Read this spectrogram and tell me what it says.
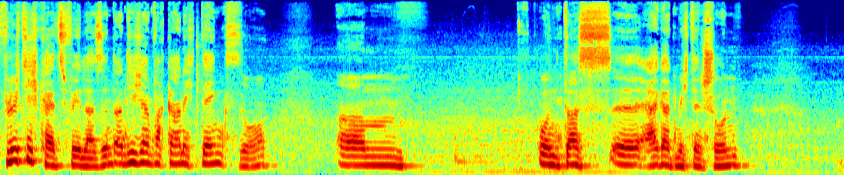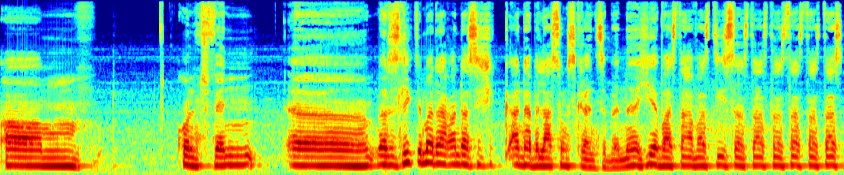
Flüchtigkeitsfehler sind, an die ich einfach gar nicht denke. So. Ähm, und das äh, ärgert mich denn schon. Ähm, und wenn, das liegt immer daran, dass ich an der Belastungsgrenze bin. Ne? Hier was, da was, dies, das, das, das, das, das, das.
